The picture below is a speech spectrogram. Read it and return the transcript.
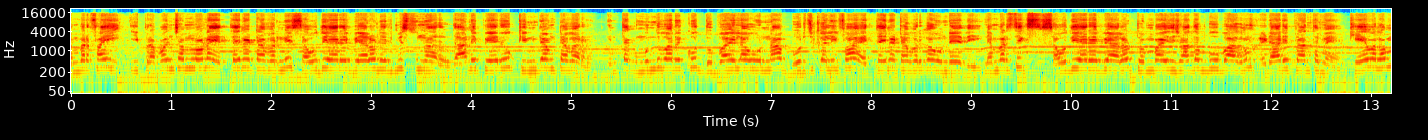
నెంబర్ ఫైవ్ ఈ ప్రపంచంలోనే ఎత్తైన టవర్ని సౌదీ అరేబియాలో నిర్మిస్తున్నారు. దాని పేరు కింగ్డమ్ టవర్. ఇంతకు ముందు వరకు దుబాయ్లో ఉన్న బుర్జ్ ఖలీఫా ఎత్తైన టవర్గా ఉండేది. నెంబర్ సిక్స్ సౌదీ అరేబియాలో తొంభై ఐదు శాతం భూభాగం ఎడారి ప్రాంతమే. కేవలం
